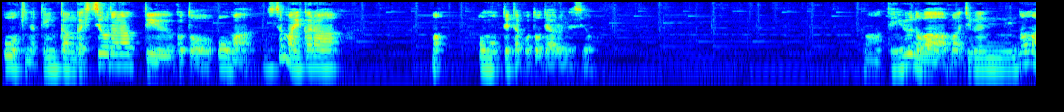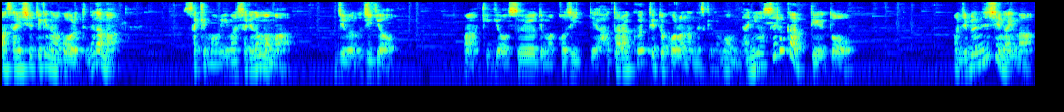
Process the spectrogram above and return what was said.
大きな転換が必要だなっていうことを、まあ、実は前から、まあ、思ってたことであるんですよ。まあ、っていうのは、まあ自分のまあ最終的なゴールっていうのが、まあ、さっきも言いましたけども、まあ、自分の事業、まあ、起業するって、まあ、こじって働くっていうところなんですけども、何をするかっていうと、まあ、自分自身が今、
